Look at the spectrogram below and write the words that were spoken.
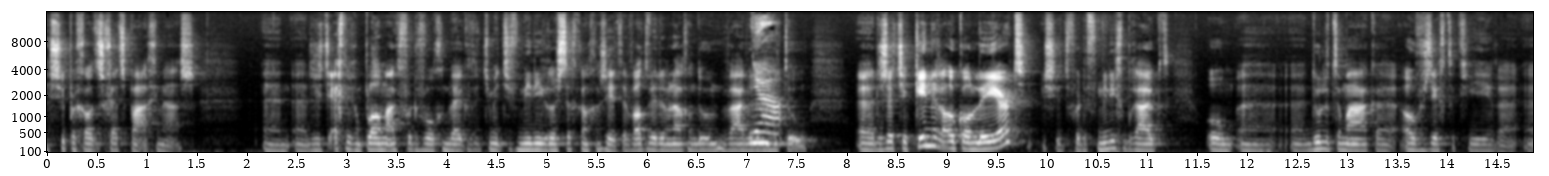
super grote schetspagina's. En dus dat je echt weer een plan maakt voor de volgende week. Of dat je met je familie rustig kan gaan zitten. Wat willen we nou gaan doen? Waar willen Ja. we naartoe? Dus dat je kinderen ook al leert, als je het voor de familie gebruikt, om eh, eh, doelen te maken, overzicht te creëren. eh,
